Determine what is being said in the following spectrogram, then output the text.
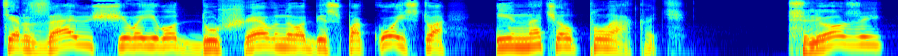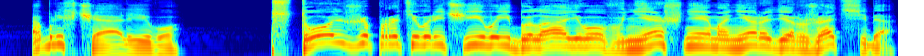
терзающего его душевного беспокойства и начал плакать. Слезы облегчали его. Столь же противоречивой была его внешняя манера держать себя.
